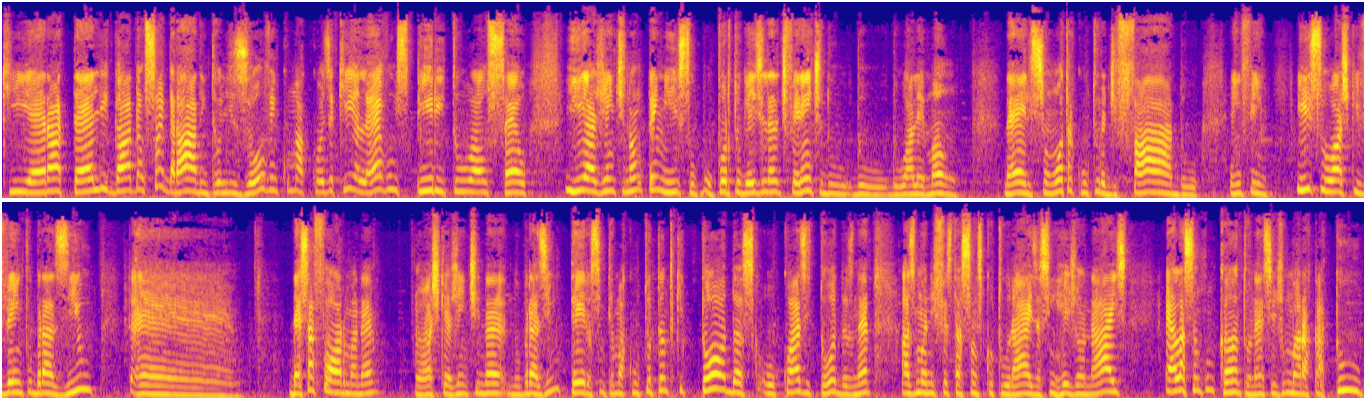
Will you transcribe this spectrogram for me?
que era até ligada ao sagrado. Então eles ouvem com uma coisa que eleva o espírito ao céu. E a gente não tem isso. O português ele era diferente do, do, do alemão. Né? Eles tinham outra cultura de fado, enfim. Isso eu acho que vem para o Brasil é, dessa forma, né? Eu acho que a gente, né, no Brasil inteiro, assim, tem uma cultura, tanto que todas, ou quase todas, né, as manifestações culturais, assim, regionais, elas são com canto, né? Seja um maracatu,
